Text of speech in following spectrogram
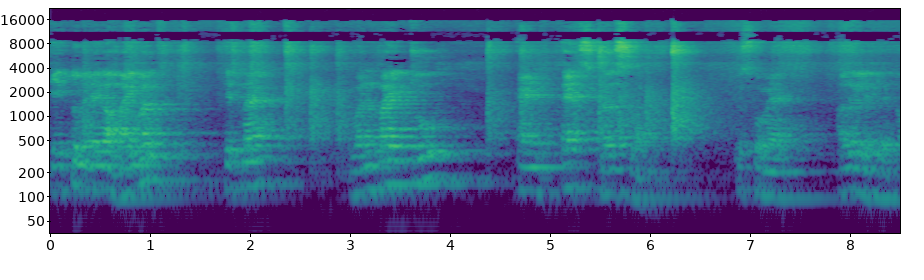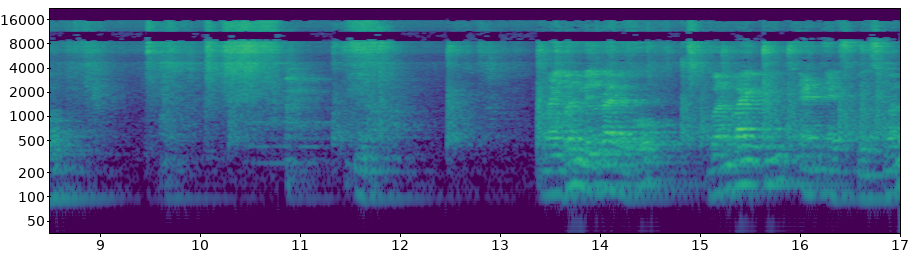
एक तो मिलेगा वाई वन कितना है one by two and x plus one इसको मैं अलग लिख लेता हूँ वाई वन मिल रहा है मेरे को one by two and x plus one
